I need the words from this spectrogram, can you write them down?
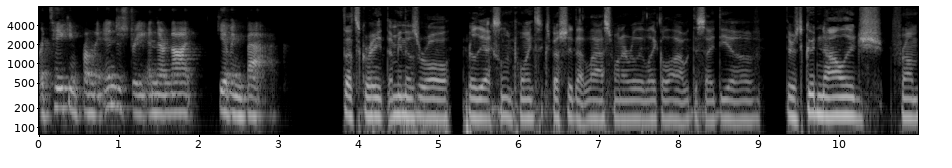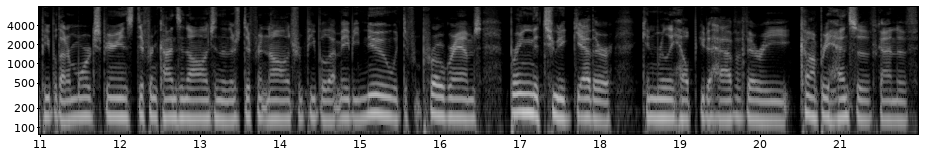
are taking from the industry and they're not giving back. That's great. I mean, those are all really excellent points, especially that last one I really like a lot with this idea of there's good knowledge from people that are more experienced, different kinds of knowledge, and then there's different knowledge from people that may be new with different programs. Bringing the two together can really help you to have a very comprehensive kind of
